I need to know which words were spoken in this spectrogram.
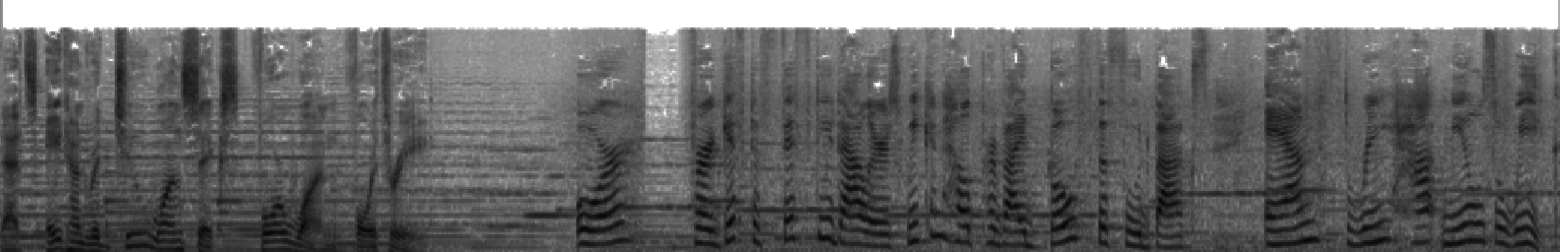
That's 800 216 4143. Or, for a gift of $50, we can help provide both the food box and three hot meals a week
